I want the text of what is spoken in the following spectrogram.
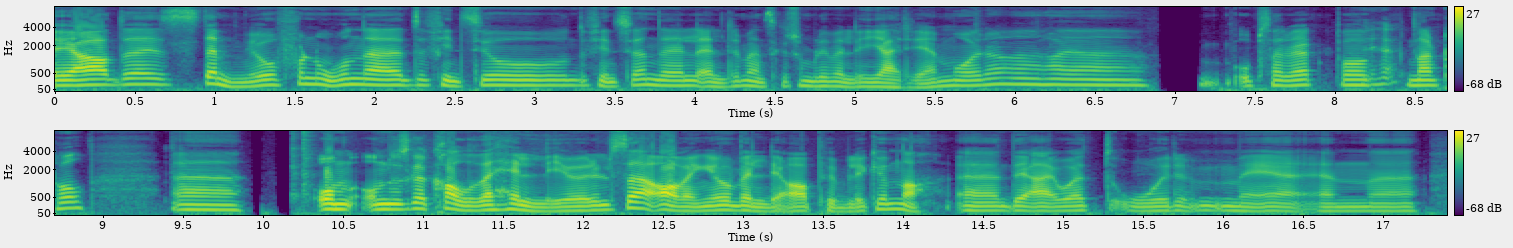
Ja, det stemmer jo for noen. Eh, Det fins jo, det jo en del eldre mennesker som blir veldig gjerrige med åra, har jeg observert på nært hold. Eh, om, om du skal kalle det helliggjørelse, avhenger jo veldig av publikum, da. Eh, det er jo et ord med en, eh,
